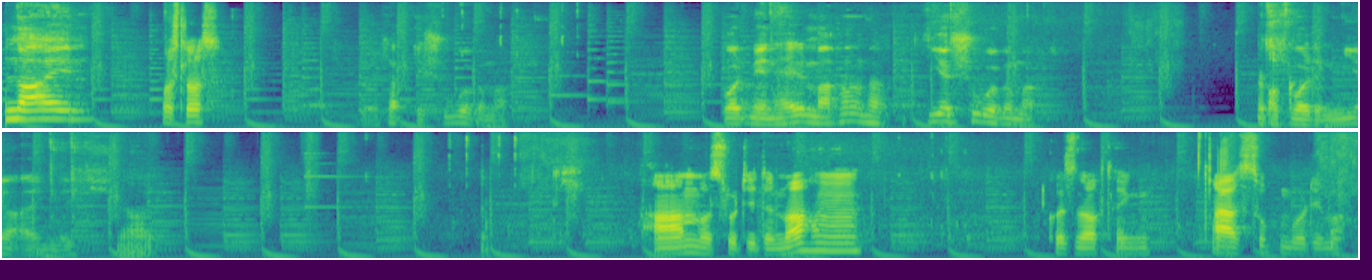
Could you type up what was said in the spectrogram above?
Nein! Was ist los? Ich hab die Schuhe gemacht. Ich wollte mir einen Helm machen und hab dir Schuhe gemacht. Also Ich Okay. wollte mir eigentlich, ja. Ähm, was wollt ihr denn machen? Kurz nachdenken. Ah, Suppen wollte ich machen.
